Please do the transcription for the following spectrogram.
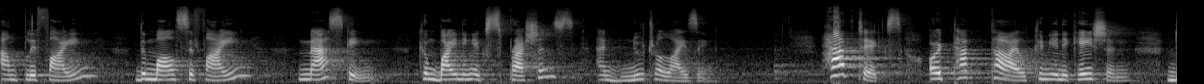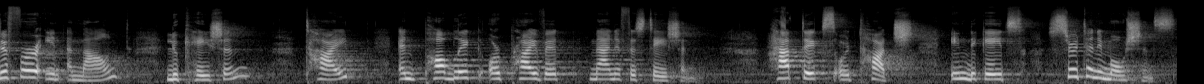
amplifying, deamplifying, masking, combining expressions, and neutralizing. Haptics or tactile communication differ in amount, location, type, and public or private manifestation. Haptics or touch indicates certain emotions.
